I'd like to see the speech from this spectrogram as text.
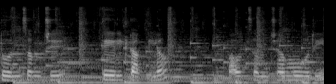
दोन चमचे तेल टाकलं पाव चमचा मोहरी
